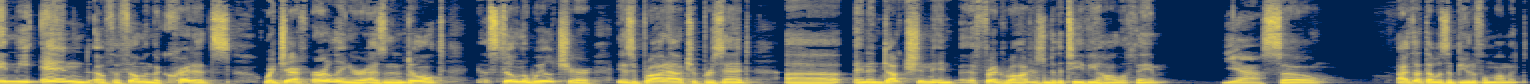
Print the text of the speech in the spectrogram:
in the end of the film in the credits where Jeff Erlanger, as an adult, still in the wheelchair, is brought out to present uh, an induction in uh, Fred Rogers into the TV Hall of Fame. yeah. So I thought that was a beautiful moment.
